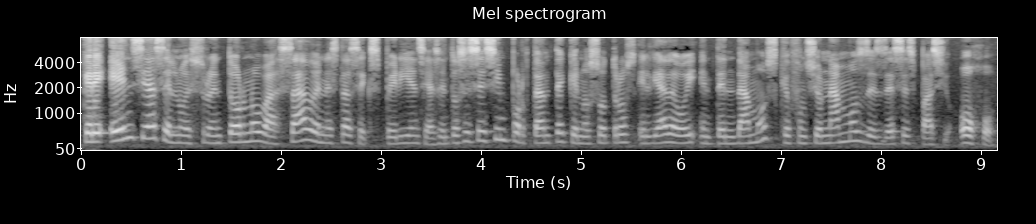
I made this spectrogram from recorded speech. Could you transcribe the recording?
creencias en nuestro entorno basado en estas experiencias. Entonces es importante que nosotros el día de hoy entendamos que funcionamos desde ese espacio. Ojo,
